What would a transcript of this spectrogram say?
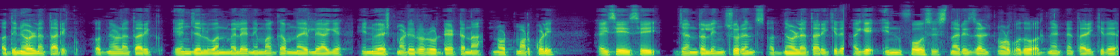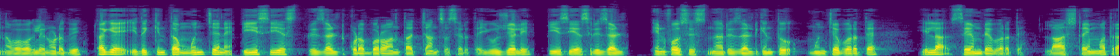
ಹದಿನೇಳನೇ ತಾರೀಕು. ಹದಿನೇಳನೇ ತಾರೀಕು ಏಂಜಲ್ ಒನ್ ಮೇಲೆ ನಿಮ್ಮ ಗಮನ ಇರಲಿ, ಹಾಗೆ ಇನ್ವೆಸ್ಟ್ ಮಾಡಿರೋರು ಡೇಟ್ ಅನ್ನ ನೋಟ್ ಮಾಡ್ಕೊಳ್ಳಿ. I C I C general insurance ಹದಿನೇಳನೇ ತಾರೀಕಿದೆ. ಹಾಗೆ ಇನ್ಫೋಸಿಸ್ನ ರಿಸಲ್ಟ್ ನೋಡಬಹುದು ಹದಿನೆಂಟನೇ ತಾರೀಕಿದೆ ನಾವು ಅವಾಗಲೇ ನೋಡಿದ್ವಿ. ಹಾಗೆ ಇದಕ್ಕಿಂತ ಮುಂಚೆನೆ ಟಿ ಸಿ ಎಸ್ ರಿಸಲ್ಟ್ ಕೂಡ ಬರುವಂತ ಚಾನ್ಸಸ್ ಇರುತ್ತೆ. Usually T C S result ಇನ್ಫೋಸಿಸ್ನ ರಿಸಲ್ಟ್ ಗಿಂತ ಮುಂಚೆ ಬರುತ್ತೆ, ಇಲ್ಲ ಸೇಮ್ ಡೇ ಬರುತ್ತೆ. ಲಾಸ್ಟ್ ಟೈಮ್ ಮಾತ್ರ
